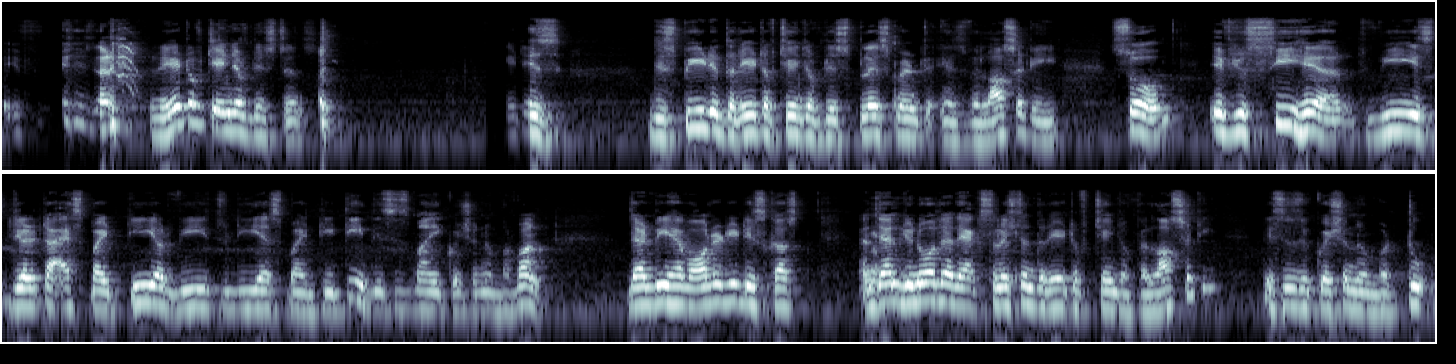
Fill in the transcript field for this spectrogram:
If the rate of change of distance, it is the speed if the rate of change of displacement is velocity. So if you see here, V is delta S by T or V is ds by dt. This is my equation number one that we have already discussed. And then you know that the acceleration is the rate of change of velocity. This is equation number two.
